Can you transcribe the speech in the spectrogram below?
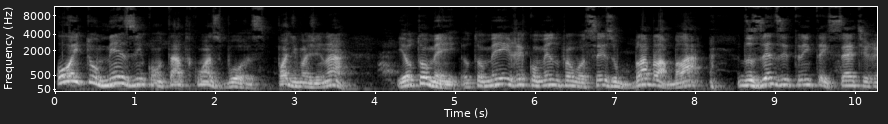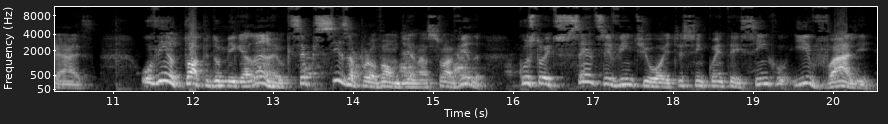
oito meses em contato com as borras. Pode imaginar? E eu tomei. Eu tomei e recomendo para vocês o Blá Blá Blá, 237 reais. O vinho top do Miguel Angel, que você precisa provar um dia na sua vida, custa 828,55 e vale.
